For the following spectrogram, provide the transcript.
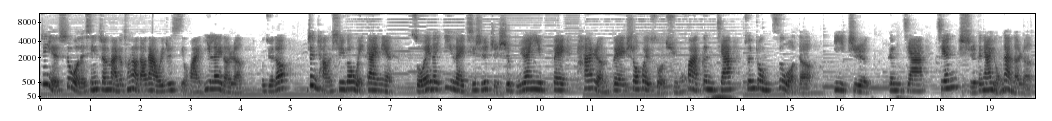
这也是我的心声嘛。就从小到大，我一直喜欢异类的人。我觉得正常是一个伪概念。所谓的异类，其实只是不愿意被他人、被社会所驯化，更加尊重自我的意志，更加坚持、更加勇敢的人。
